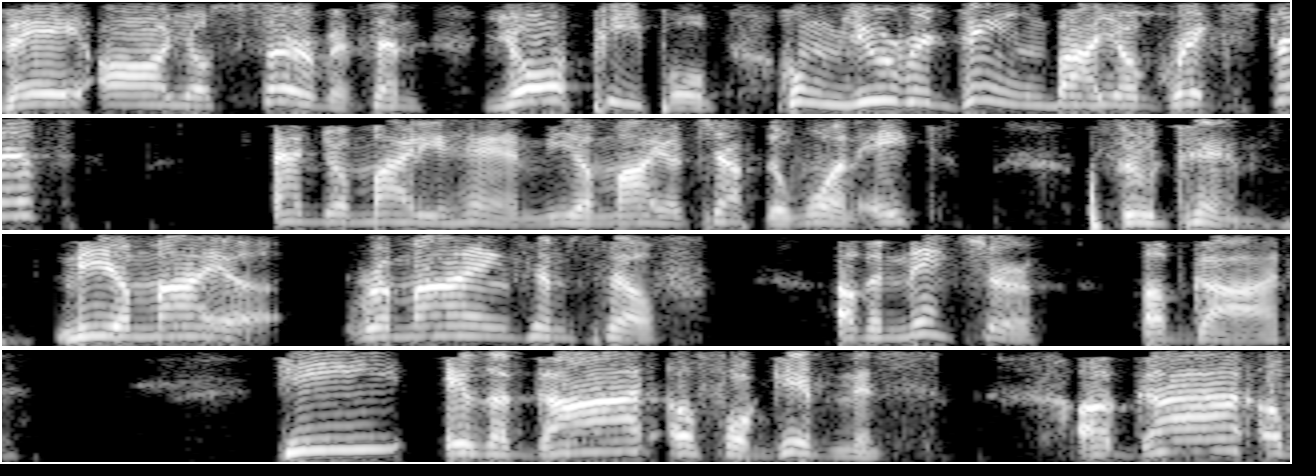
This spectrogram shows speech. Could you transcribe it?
They are your servants and your people whom you redeemed by your great strength and your mighty hand. Nehemiah chapter 1, 8 through 10. Nehemiah reminds himself of the nature of God. He is a God of forgiveness, a God of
